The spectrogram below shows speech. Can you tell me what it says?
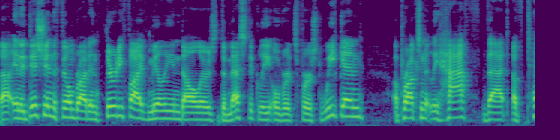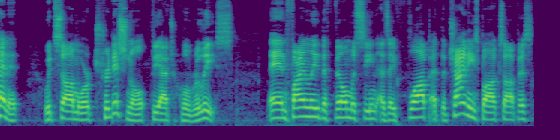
Uh, in addition, the film brought in $35 million domestically over its first weekend, approximately half that of Tenet, which saw a more traditional theatrical release. And finally, the film was seen as a flop at the Chinese box office,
